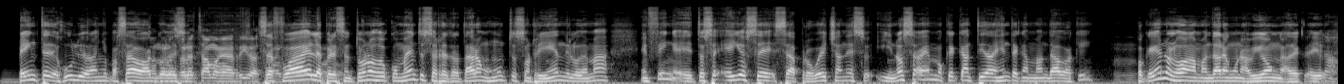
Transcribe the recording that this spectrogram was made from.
20 de julio del año pasado, algo de eso. estábamos ahí arriba. Se fue a él, le presentó unos documentos y se retrataron juntos sonriendo y lo demás. En fin, eh, entonces ellos se, se aprovechan de eso y no sabemos qué cantidad de gente que han mandado aquí. Porque ellos no lo van a mandar en un avión. a- ellos- No.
